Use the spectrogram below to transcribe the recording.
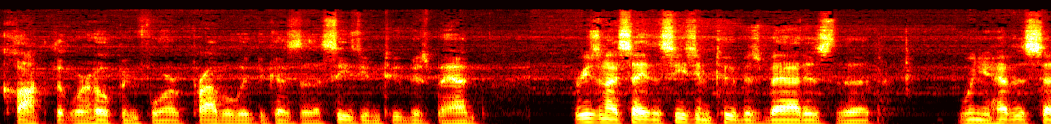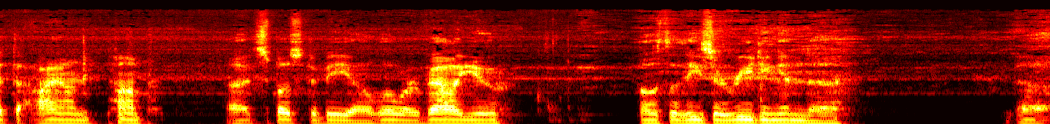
clock that we're hoping for, probably because the cesium tube is bad. The reason I say the cesium tube is bad is that when you have this set to ion pump, uh, it's supposed to be a lower value. Both of these are reading in the uh,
